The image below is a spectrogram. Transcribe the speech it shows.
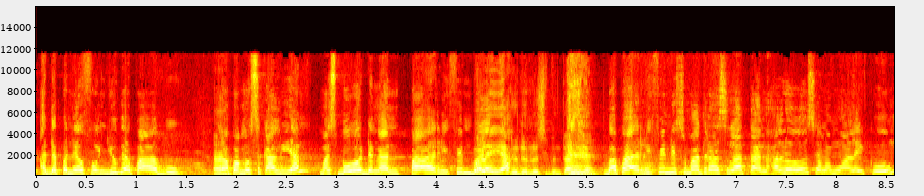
Ada penelpon juga Pak Abu. Hah? Apa mau sekalian Mas Bowo dengan Pak Arifin Baik, boleh ya? Duduk dulu sebentar ya. Bapak Arifin di Sumatera Selatan. Halo, Assalamualaikum.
